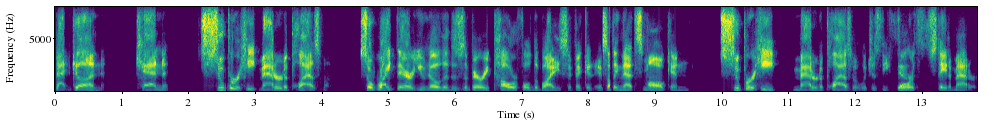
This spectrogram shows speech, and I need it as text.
that gun can superheat matter to plasma. So right there, you know that this is a very powerful device. If it can, if something that small can superheat matter to plasma, which is the Yeah. fourth state of matter,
